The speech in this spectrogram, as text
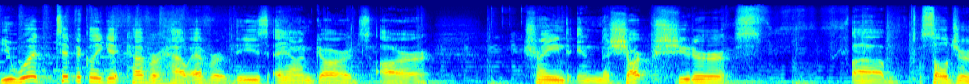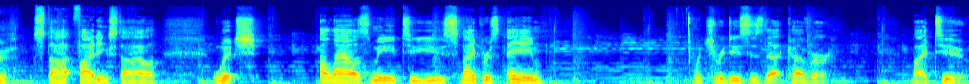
You would typically get cover. However, these Aeon guards are trained in the sharpshooter um, soldier sti- fighting style, which allows me to use sniper's aim, which reduces that cover by two,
